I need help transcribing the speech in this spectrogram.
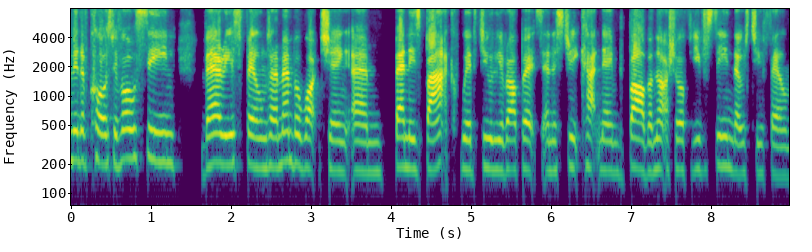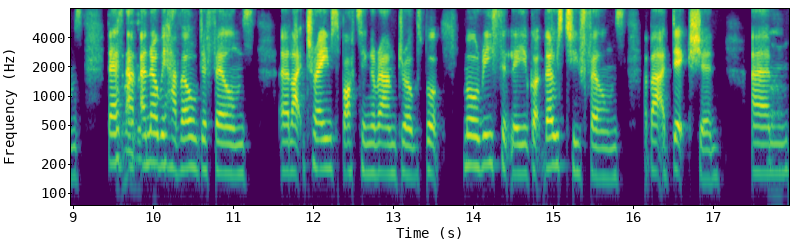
mean, of course, we've all seen various films. I remember watching um, Ben Is Back with Julia Roberts and a street cat named Bob. I'm not sure if you've seen those two films. There's, I, I know we have older films uh, like Trainspotting around drugs, but more recently, you've got those two films about addiction. Um, wow.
